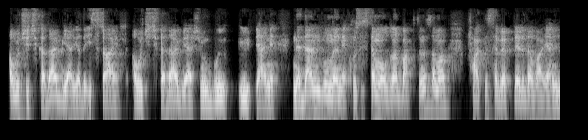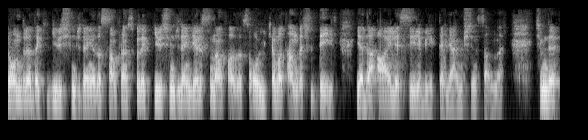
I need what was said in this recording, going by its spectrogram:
avuç içi kadar bir yer ya da İsrail avuç içi kadar bir yer. Şimdi bu yani neden bunların ekosistem olduğuna baktığınız zaman farklı sebepleri de var. Yani Londra'daki girişimcilerin ya da San Francisco'daki girişimcilerin yarısından fazlası o ülke vatandaşı değil ya da ailesiyle birlikte gelmiş insanlar. Şimdi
